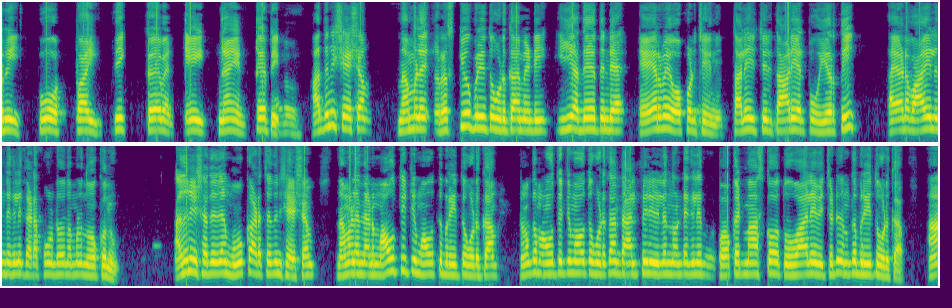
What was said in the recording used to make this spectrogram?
three four five six seven eight nine thirty അതിനുശേഷം നമ്മൾ റെസ്ക്യൂ ബ്രീത്ത് കൊടുക്കാൻ വേണ്ടി ഈ അദ്ദേഹത്തിന്റെ എയർവേ ഓപ്പൺ ചെയ്യുന്നു. തല ഇച്ചിരി താടി അല്പം ഉയർത്തി അയാളുടെ വായിൽ എന്തെങ്കിലും കിടപ്പുണ്ടോ നമ്മൾ നോക്കുന്നു. അതിനുശേഷം അദ്ദേഹം മൂക്ക് അടച്ചതിന് ശേഷം നമ്മൾ എന്താണ് മൗത്ത് ടു മൗത്ത് ബ്രീത്ത് കൊടുക്കാം. നമുക്ക് മൗത്ത് ടു മൗത്ത് കൊടുക്കാൻ താല്പര്യം ഇല്ലെന്നുണ്ടെങ്കിൽ പോക്കറ്റ് മാസ്കോ തൂവാലയോ വെച്ചിട്ട് നമുക്ക് ബ്രീത്ത് കൊടുക്കാം. ആ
